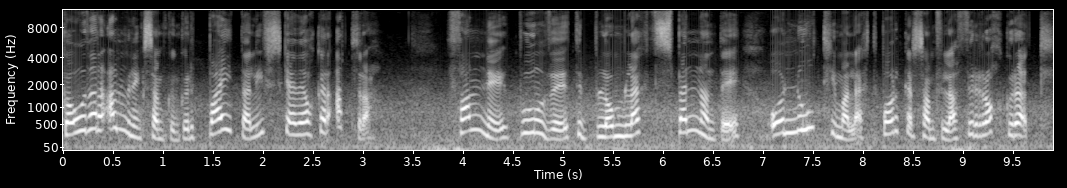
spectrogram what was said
Góðar almenningssamgöngur bæta lífsgæði okkar allra. Þannig búum við til blómlegt, spennandi og nútímalegt borgarsamfélag fyrir okkur öll.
